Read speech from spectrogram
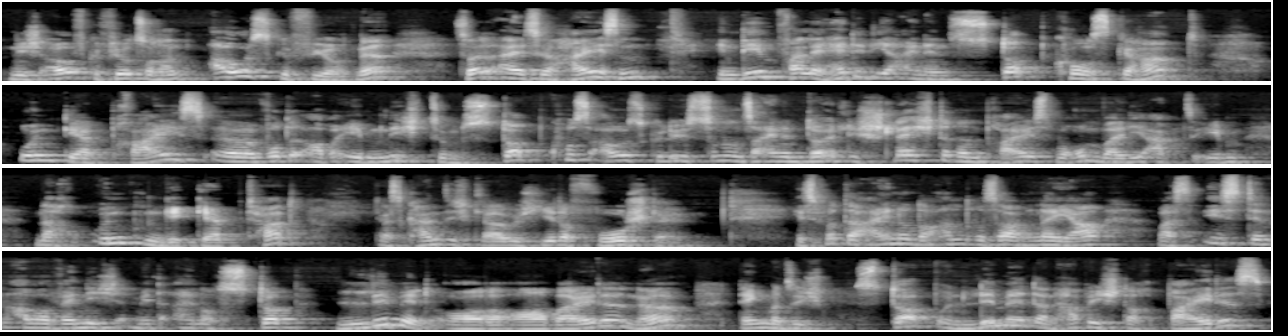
nicht aufgeführt, sondern ausgeführt. Ne? Soll also heißen, in dem Falle hättet ihr einen Stop-Kurs gehabt und der Preis äh, wurde aber eben nicht zum Stop-Kurs ausgelöst, sondern zu einem deutlich schlechteren Preis. Warum? Weil die Aktie eben nach unten gegappt hat. Das kann sich, glaube ich, jeder vorstellen. Jetzt wird der ein oder andere sagen, na ja, was ist denn aber, wenn ich mit einer Stop-Limit-Order arbeite? Ne? Denkt man sich, Stop und Limit, dann habe ich doch beides.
